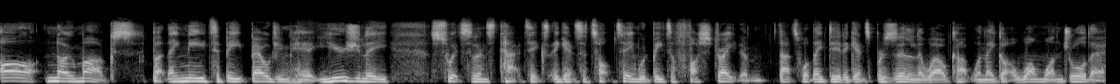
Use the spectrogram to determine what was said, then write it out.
are no mugs, but they need to beat Belgium here. Usually, Switzerland's tactics against a top team would be to frustrate them. That's what they did against Brazil in the World Cup when they got a 1 1 draw there.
